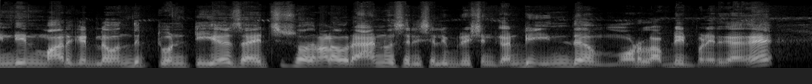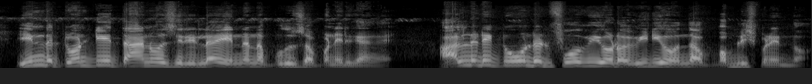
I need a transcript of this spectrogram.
இந்தியன் மார்க்கெட்டில் வந்து டுவெண்ட்டி இயர்ஸ் ஆயிடுச்சு. ஸோ அதனால் ஒரு ஆனிவர்சரி செலிப்ரேஷன் கண்டி இந்த மாடல் அப்டேட் பண்ணியிருக்காங்க இந்த டுவெண்ட்டியத் ஆனிவர்சரியில் என்னென்ன புதுசாக பண்ணியிருக்காங்க ஆல்ரெடி டூ ஹண்ட்ரட் ஃபோவியோட வீடியோ வந்து பப்ளிஷ் பண்ணியிருந்தோம்.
